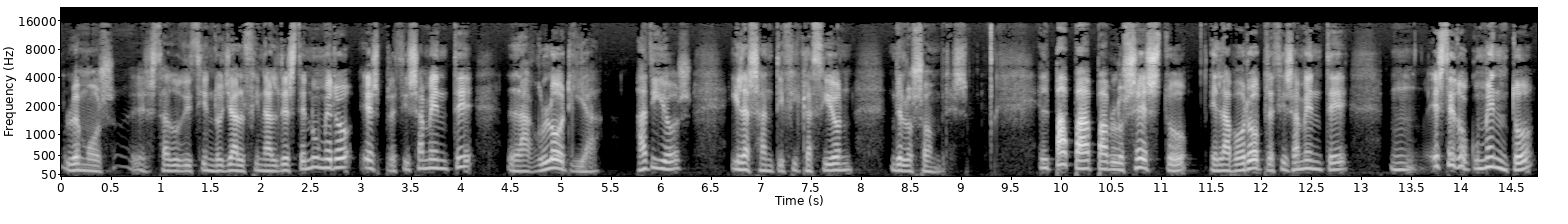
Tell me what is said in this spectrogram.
lo hemos estado diciendo ya al final de este número, es precisamente la gloria a Dios y la santificación de los hombres. El Papa Pablo VI elaboró precisamente mm, este documento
